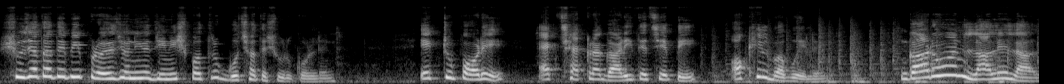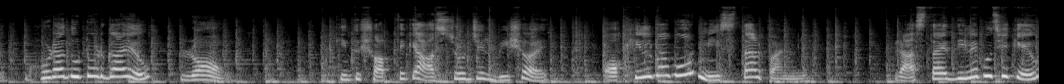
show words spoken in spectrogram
সুজাতা দেবী প্রয়োজনীয় জিনিসপত্র গোছাতে শুরু করলেন। একটু পরে এক ছ্যাকড়া গাড়িতে চেপে অখিলবাবু এলেন। গাড়োয়ান লালে লাল, ঘোড়া দুটোর গায়েও রং। কিন্তু সব থেকে আশ্চর্যের বিষয়, অখিলবাবু নিস্তার পাননি। রাস্তায় দিলে বুঝি কেউ?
